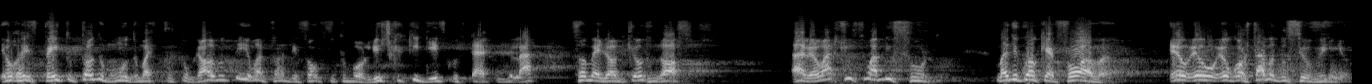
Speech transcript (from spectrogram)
eu respeito todo mundo, mas Portugal não tem uma tradição futebolística que diz que os técnicos de lá são melhores do que os nossos. Eu acho isso um absurdo. Mas, de qualquer forma, eu, eu, eu gostava do Silvinho.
